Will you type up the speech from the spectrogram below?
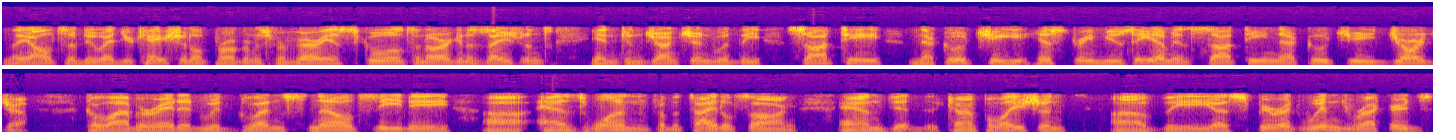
They also do educational programs for various schools and organizations in conjunction with the Sautee Nacoochee History Museum in Sautee Nacoochee, Georgia. Collaborated with Glenn Snell CD uh, as one for the title song and did the compilation of the uh, Spirit Wind records,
